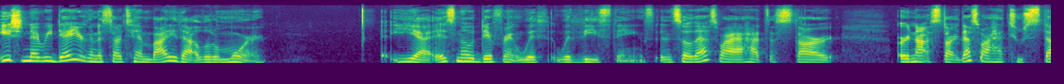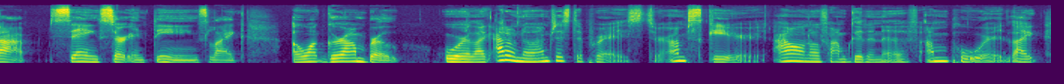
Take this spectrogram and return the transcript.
each and every day you're going to start to embody that a little more. Yeah, it's no different with with these things. And so that's why I had to start or not start. That's why I had to stop saying certain things like, "Oh, girl, I'm broke." Or like I don't know, I'm just depressed or I'm scared. I don't know if I'm good enough. I'm poor. Like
